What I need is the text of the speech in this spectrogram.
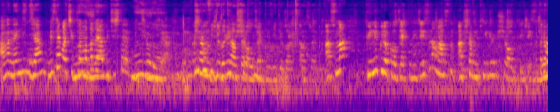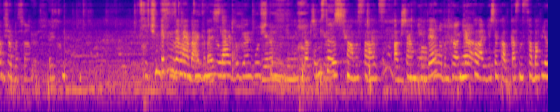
Ama ne diyeceğim? Biz hep açıklamada veya bitişte bitiyoruz yani. Bir bu videoda bir şey olacak bu videoda Azra. Aslında günlük vlog olacaktı diyeceksin ama aslında akşam rutini gibi bir şey oldu diyeceksin. Tabii akşam basam. Saçım Hepinize merhaba arkadaşlar. Bugün Boş yarım günlük vlog çekiyoruz. Şu anda saat akşam 7'de. Anlamadım Niye bu kanka. kadar geçe kaldık? Aslında sabah vlog...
